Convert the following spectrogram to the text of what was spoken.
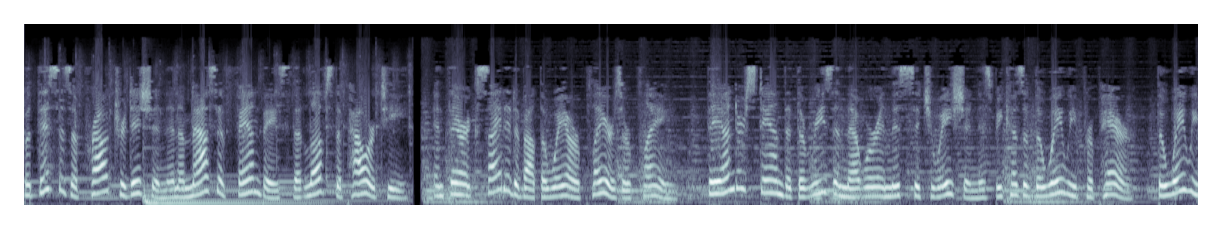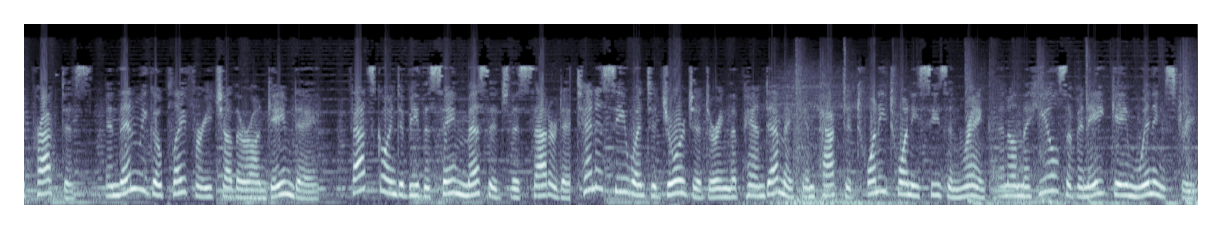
but this is a proud tradition and a massive fan base that loves the Power T, and they're excited about the way our players are playing. They understand that the reason that we're in this situation is because of the way we prepare, the way we practice, and then we go play for each other on game day. That's going to be the same message this Saturday. Tennessee went to Georgia during the pandemic-impacted 2020 season rank and on the heels of an eight-game winning streak,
